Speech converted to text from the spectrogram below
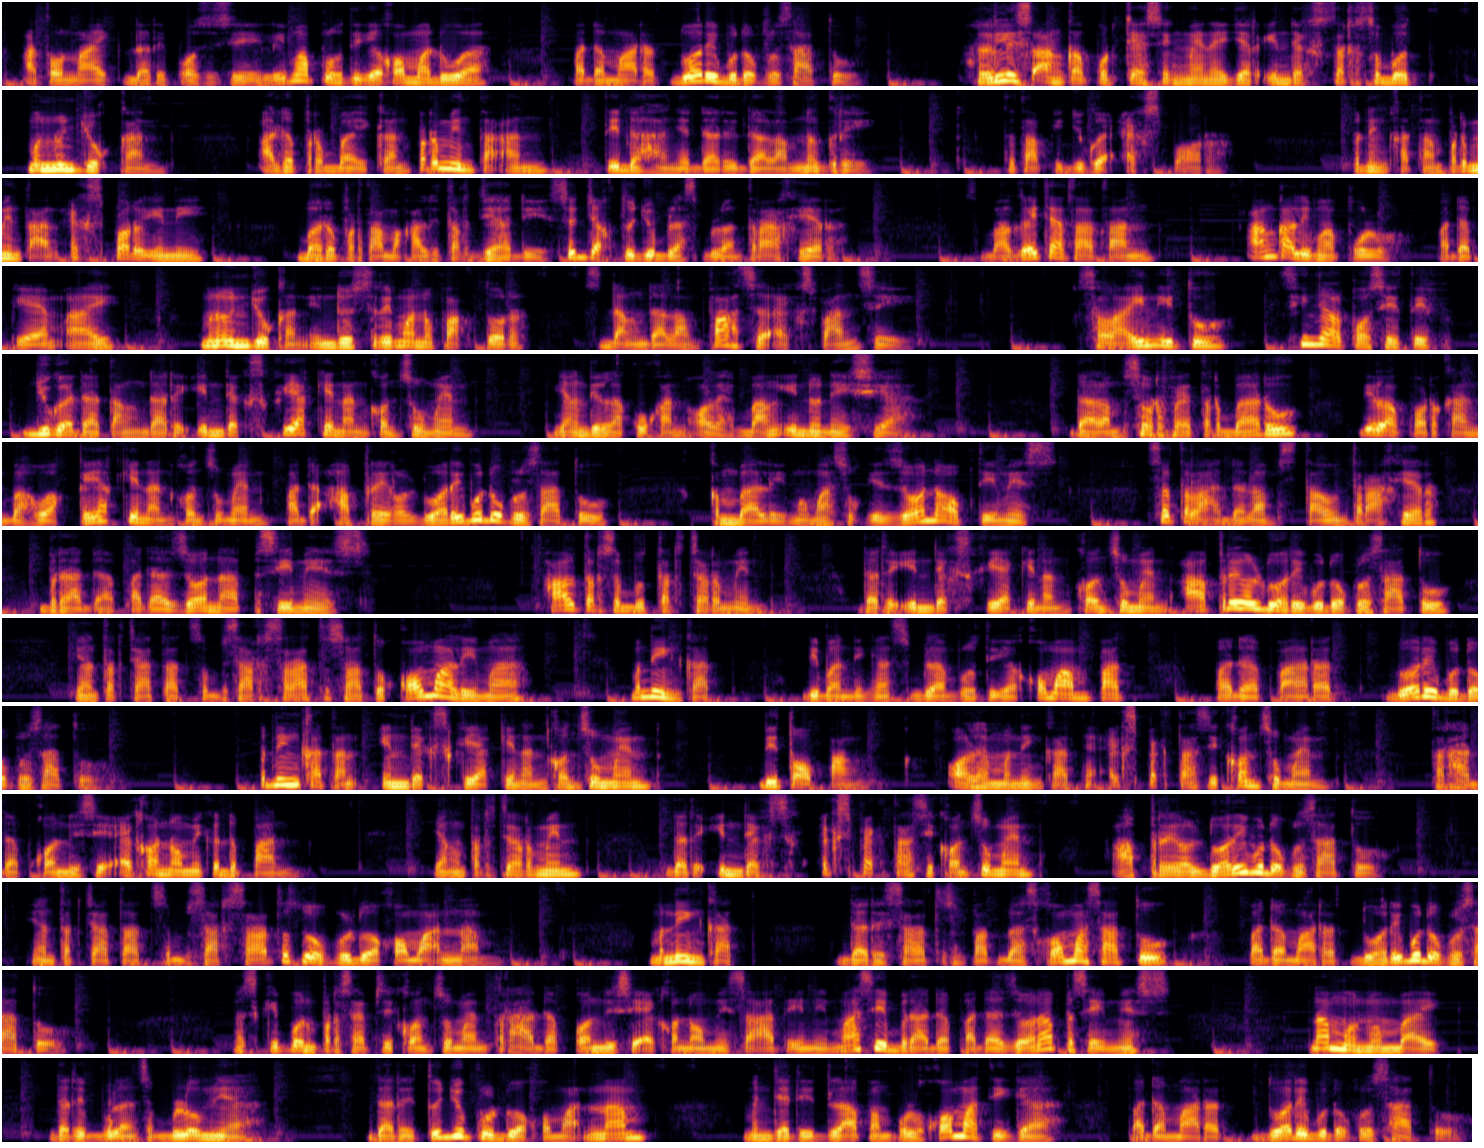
atau naik dari posisi 53,2 pada Maret 2021. Rilis angka Purchasing Manager Index tersebut menunjukkan ada perbaikan permintaan tidak hanya dari dalam negeri, tetapi juga ekspor. Peningkatan permintaan ekspor ini baru pertama kali terjadi sejak 17 bulan terakhir. Sebagai catatan, angka 50 pada PMI menunjukkan industri manufaktur sedang dalam fase ekspansi. Selain itu, sinyal positif juga datang dari indeks keyakinan konsumen yang dilakukan oleh Bank Indonesia. Dalam survei terbaru, dilaporkan bahwa keyakinan konsumen pada April 2021 kembali memasuki zona optimis setelah dalam setahun terakhir berada pada zona pesimis. Hal tersebut tercermin dari indeks keyakinan konsumen April 2021 yang tercatat sebesar 101,5 meningkat dibandingkan 93,4 pada Maret 2021. Peningkatan indeks keyakinan konsumen ditopang oleh meningkatnya ekspektasi konsumen terhadap kondisi ekonomi ke depan yang tercermin dari indeks ekspektasi konsumen April 2021 yang tercatat sebesar 122,6 meningkat dari 114,1 pada Maret 2021. Meskipun persepsi konsumen terhadap kondisi ekonomi saat ini masih berada pada zona pesimis, namun membaik dari bulan sebelumnya dari 72,6 menjadi 80,3 pada Maret 2021.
